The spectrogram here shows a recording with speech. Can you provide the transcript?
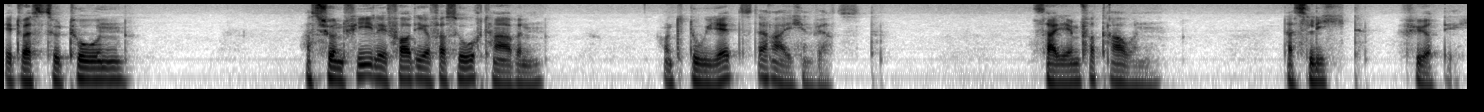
etwas zu tun, was schon viele vor dir versucht haben und du jetzt erreichen wirst. Sei im Vertrauen. Das Licht führt dich.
